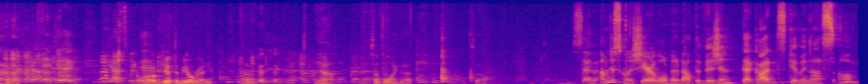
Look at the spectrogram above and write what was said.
Yes, we do. Yes, we do. Or get the meal ready. Uh, yeah, something like that. So. So I'm just going to share a little bit about the vision that God's given us. Um,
